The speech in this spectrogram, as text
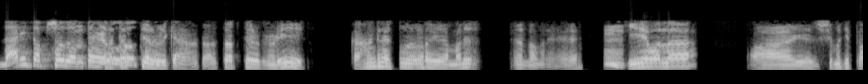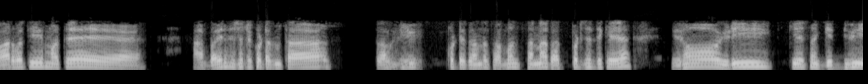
ದಾರಿ ತಪ್ಪಿಸೋದು ಅಂತ ಹೇಳಿ ತಪ್ಪು ತಿಳುವಳಿಕೆ ನೋಡಿ ಕಾಂಗ್ರೆಸ್ ಏನಂದ್ರೆ ಕೇವಲ ಆ, ಶ್ರೀಮತಿ ಪಾರ್ವತಿ ಮತ್ತೆ ಆ ಬೈರದೇಶದಲ್ಲಿ ಕೊಟ್ಟಂತ ಕೊಟ್ಟಿದ್ದಂತ ಸಂಬಂಧನ ರದ್ದುಪಡಿಸಿದ್ದಕ್ಕೆ ಏನೋ ಇಡೀ ಕೇಸ್ನ ಗೆದ್ವಿ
